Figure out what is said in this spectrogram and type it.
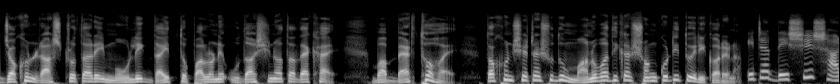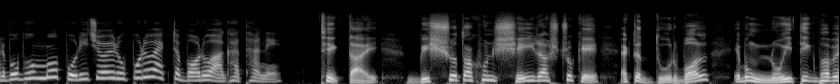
যখন রাষ্ট্র তার এই মৌলিক দায়িত্ব পালনে উদাসীনতা দেখায় বা ব্যর্থ হয় তখন সেটা শুধু মানবাধিকার সংকটই তৈরি করে না। এটা দেশের সার্বভৌম পরিচয়ের উপরেও একটা বড় আঘাত হানে ঠিক তাই বিশ্ব তখন সেই রাষ্ট্রকে একটা দুর্বল এবং নৈতিকভাবে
